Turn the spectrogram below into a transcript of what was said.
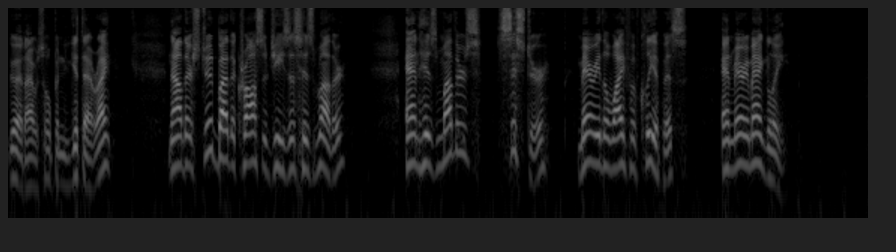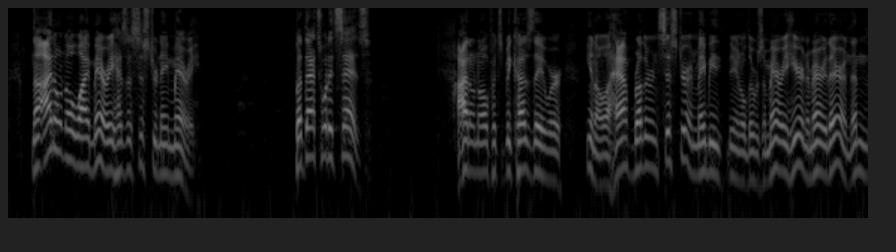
Good. I was hoping you'd get that right. Now, there stood by the cross of Jesus his mother and his mother's sister, Mary, the wife of Cleopas, and Mary Magdalene. Now, I don't know why Mary has a sister named Mary, but that's what it says. I don't know if it's because they were, you know, a half brother and sister, and maybe, you know, there was a Mary here and a Mary there, and then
